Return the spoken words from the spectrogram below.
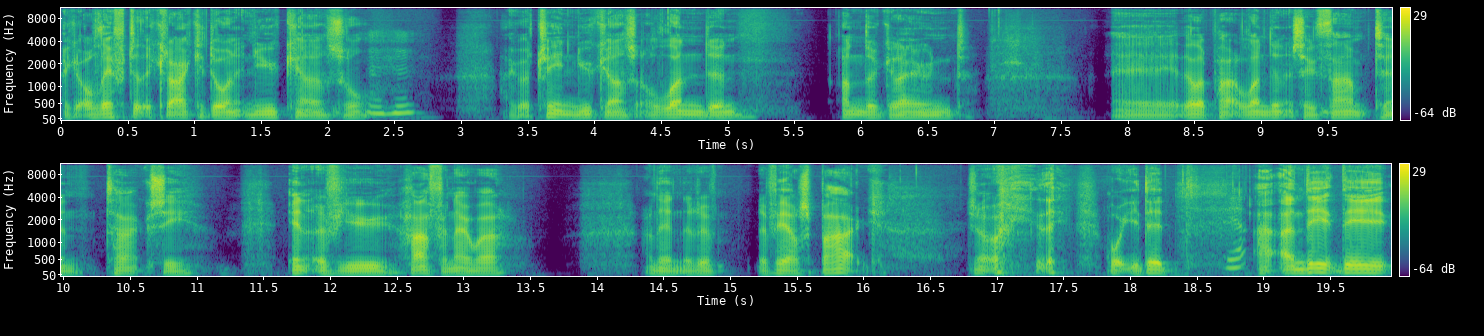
I got a lift at the crack of dawn at Newcastle. Mm-hmm. I got a train in Newcastle to London, underground, uh, the other part of London to Southampton, taxi, interview, half an hour, and then the re- reverse back. You know what you did? Yeah. Uh, and they, they,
